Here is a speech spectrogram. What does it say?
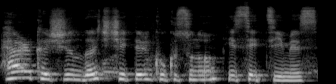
her kaşığında çiçeklerin kokusunu hissettiğimiz,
